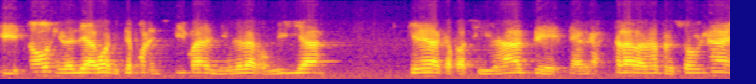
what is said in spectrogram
que todo nivel de agua que esté por encima del nivel de la rodilla tiene la capacidad de, arrastrar a una persona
